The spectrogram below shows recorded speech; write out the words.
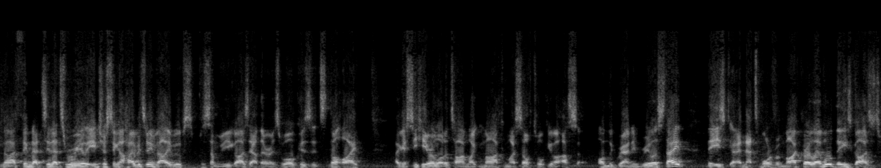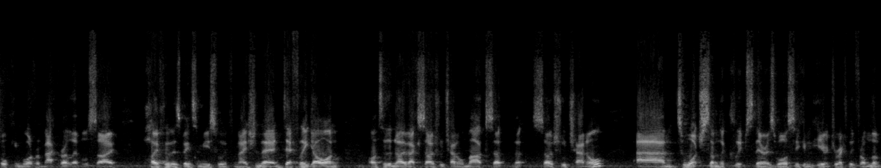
No, I think that's it. That's really interesting. I hope it's been valuable for some of you guys out there as well, because it's not like I guess you hear a lot of time like Mark and myself talking about us on the ground in real estate. These and that's more of a micro level. These guys are talking more of a macro level. So hopefully there's been some useful information there. And definitely go on onto the Novak social channel, Mark's social channel, um, to watch some of the clips there as well, so you can hear it directly from them.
